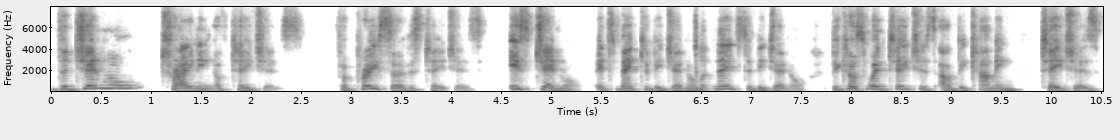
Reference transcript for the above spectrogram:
the general training of teachers for pre-service teachers is general. It's meant to be general. It needs to be general because when teachers are becoming teachers,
